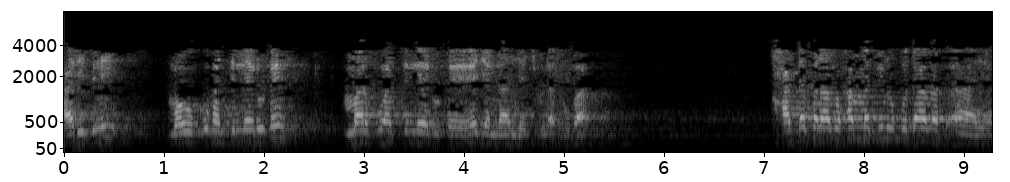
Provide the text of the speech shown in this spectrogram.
hadiisni mawquufatti illee dhufe marfuu'atti illee dhufe jennaan jechuudha duuba حدثنا محمد بن قدامة آية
